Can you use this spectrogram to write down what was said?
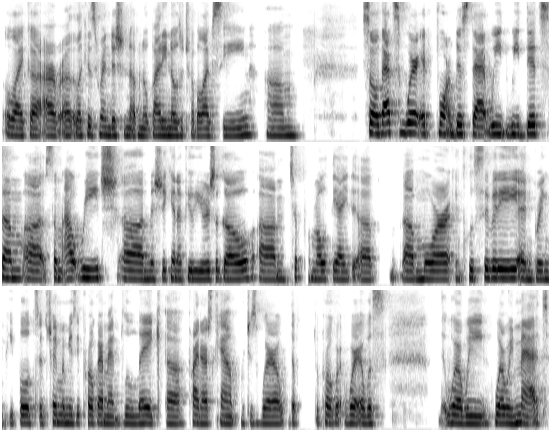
like our like his rendition of "Nobody Knows the Trouble I've Seen." Um, so that's where it formed is that we we did some uh, some outreach uh, Michigan a few years ago um, to promote the idea of uh, more inclusivity and bring people to the chamber music program at Blue Lake uh, Fine Arts Camp, which is where the, the program where it was where we where we met.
